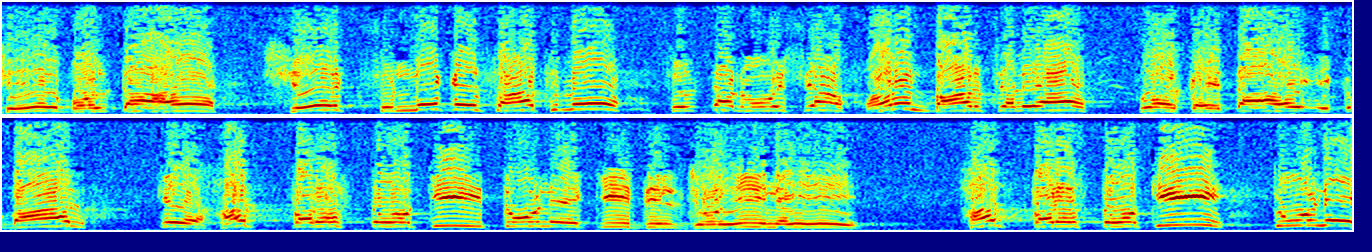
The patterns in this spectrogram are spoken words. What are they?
شیر بولتا ہے۔ شیر سننے کے ساتھ میں سلطان مویشیا فوراً باہر چلے آئے۔ وہ کہتا ہے، اقبال، کہ حق پرستوں کی تو نے کی دل جوئی نہیں۔ حق پرستوں کی تو نے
